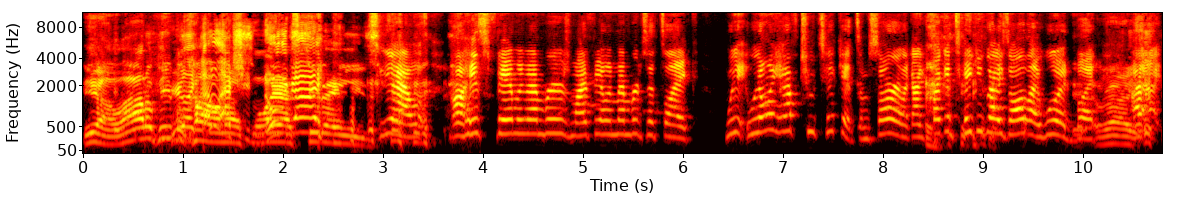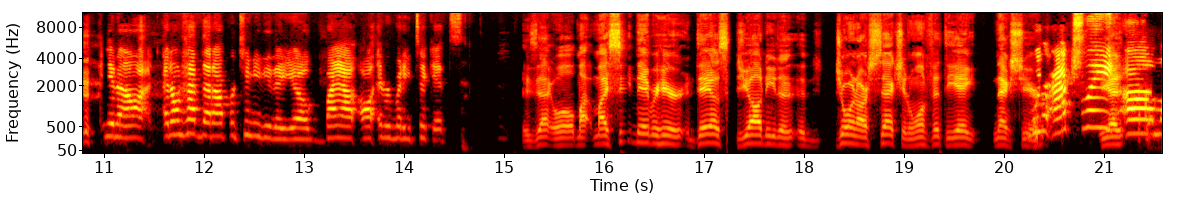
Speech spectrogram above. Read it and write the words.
Yeah, a lot of people You're like, I don't us actually the know the last two days. Yeah, well, uh, his family members, my family members. It's like we we only have two tickets. I'm sorry. Like, I, if I could take you guys all, I would, but right. I, I you know, I, I don't have that opportunity to you know buy out all everybody tickets. Exactly. Well, my, my seat neighbor here, Dale, says y'all need to uh, join our section 158 next year. We're actually You um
